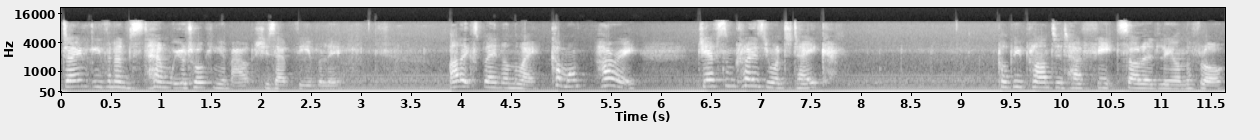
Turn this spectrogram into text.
don't even understand what you're talking about, she said feebly. I'll explain on the way. Come on, hurry. Do you have some clothes you want to take? Poppy planted her feet solidly on the floor.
